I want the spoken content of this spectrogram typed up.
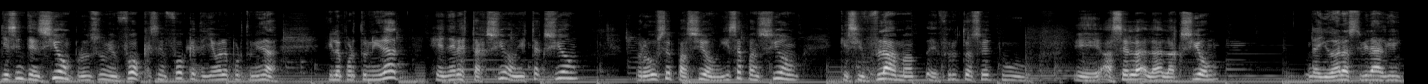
Y esa intención produce un enfoque. Ese enfoque te lleva a la oportunidad. Y la oportunidad genera esta acción. Y esta acción produce pasión. Y esa pasión que se inflama, eh, fruto de hacer, tu, eh, hacer la, la, acción, de ayudar a servir a alguien,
